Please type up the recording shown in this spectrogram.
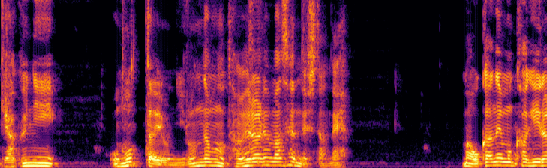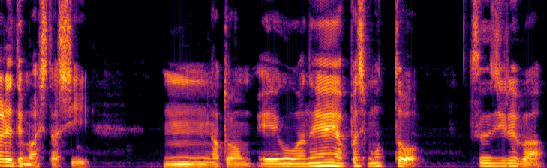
逆に思ったようにいろんなもの食べられませんでしたね。まあお金も限られてましたし、うーん、あとは英語はね、やっぱしもっと通じれば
